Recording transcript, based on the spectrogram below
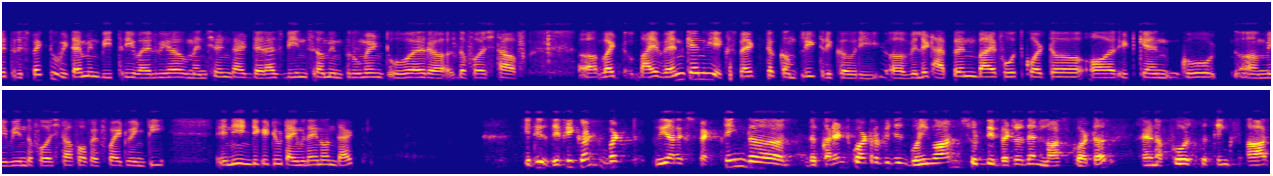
with respect to vitamin B3, while we have mentioned that there has been some improvement over uh, the first half, uh, but by when can we expect a complete recovery? Uh, will it happen by fourth quarter or it can go maybe in the first half of FY20? Any indicative timeline on that? It is difficult, but we are expecting the, the current quarter which is going on should be better than last quarter. And of course, the things are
